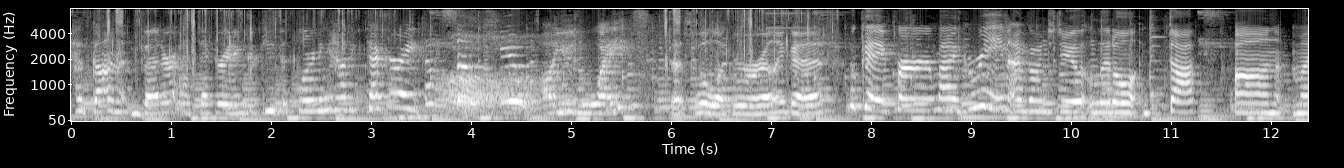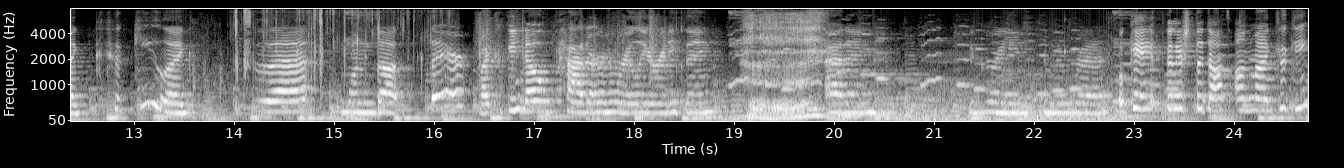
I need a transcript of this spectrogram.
has gotten better at decorating cookies. It's learning how to decorate. That's so cute. I'll use white. This will look really good. Okay, for my green, I'm going to do little dots on my cookie like that. One dot there. My cookie no pattern really or anything. Adding green and the red. Okay, finish the dots on my cookie.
